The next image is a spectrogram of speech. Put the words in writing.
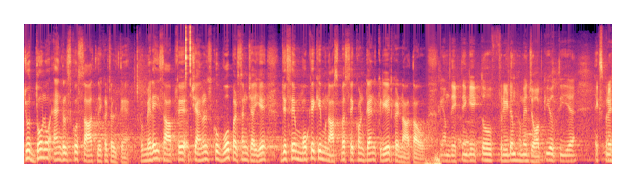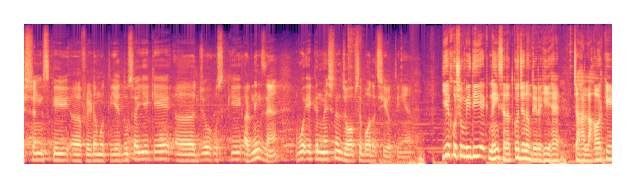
जो दोनों एंगल्स को साथ लेकर चलते हैं। तो मेरे हिसाब से चैनल्स को वो पर्सन चाहिए जिसे मौके की मुनासबत से कंटेंट क्रिएट करना आता हो। हम देखते हैं कि एक तो फ्रीडम हमें जॉब की होती है एक्सप्रेशंस की फ्रीडम होती है। दूसरा ये कि जो उसकी अर्निंग्स हैं वो एक कन्वेंशनल जॉब से बहुत अच्छी होती हैं। ये खुश उम्मीदी एक नई सनत को जन्म दे रही है जहाँ लाहौर की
